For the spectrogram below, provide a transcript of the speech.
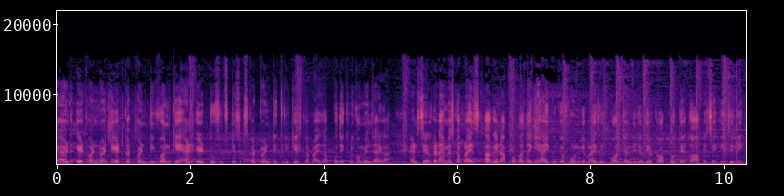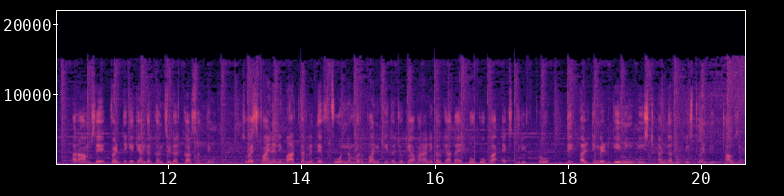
and eight one twenty eight का twenty one K and eight two fifty six का ट्वेंटी थ्री के इसका प्राइस आपको देखने को मिल जाएगा। एंड सेल का टाइम इसका प्राइस अगेन आपको पता है कि आई के फ़ोन के प्राइसेस बहुत जल्दी जल्दी ड्रॉप होते हैं तो आप इसे ईजिली आराम से ट्वेंटी के अंदर कंसिडर कर सकते हो। तो गाइस फाइनली बात कर लेते हैं फ़ोन नंबर वन की तो जो कि हमारा निकल के आता है पोको का X three pro the ultimate gaming beast under rupees twenty thousand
